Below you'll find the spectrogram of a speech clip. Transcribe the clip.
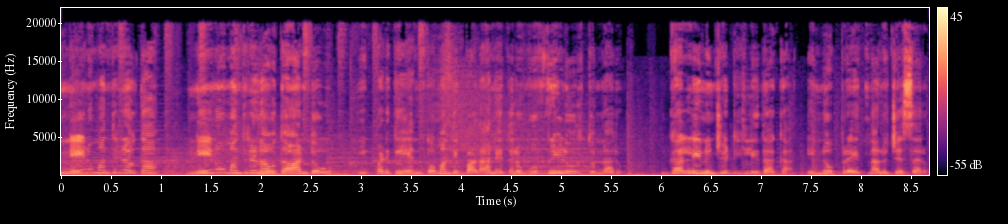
నేను మంత్రినవుతా నేను మంత్రినవుతా అంటూ ఇప్పటికే ఎంతో మంది బడా నేతలు గువ్విళ్ళూరుతున్నారు. గల్లీ నుంచి ఢిల్లీ దాకా ఎన్నో ప్రయత్నాలు చేశారు.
